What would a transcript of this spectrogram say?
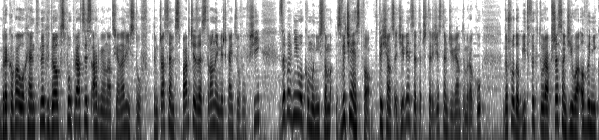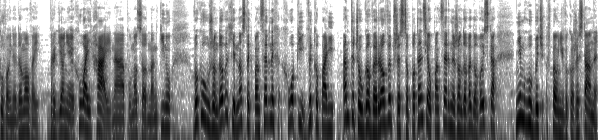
Brakowało chętnych do współpracy z armią nacjonalistów. Tymczasem wsparcie ze strony mieszkańców wsi zapewniło komunistom zwycięstwo. W 1949 roku doszło do bitwy, która przesądziła o wyniku wojny domowej. W regionie Huaihai na północy od Nankinu wokół urzędowych jednostek pancernych chłopi wykopali antyczołgowe rowy, przez co potencjał pancerny rządowego wojska nie mógł być w pełni wykorzystany.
